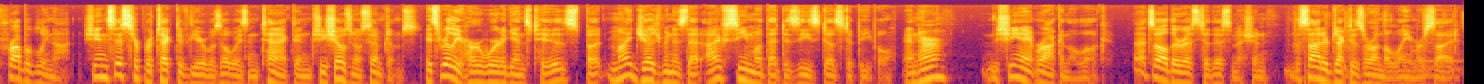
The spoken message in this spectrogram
probably not. She insists her protective gear was always intact and she shows no symptoms. It's really her word against his, but my judgment is that I've seen what that disease does to people. And her? She ain't rocking the look. That's all there is to this mission. The side objectives are on the lamer side.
